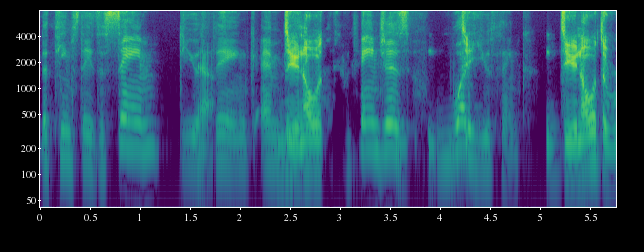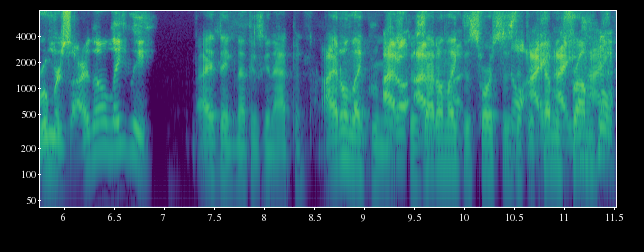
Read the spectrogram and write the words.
the team stays the same? Do you Yeah. think? And Do you know what? changes? What do, do you think? do you know what the rumors are though lately? I think nothing's gonna happen. I don't like rumors I don't- because I I, don't don't- like the sources No, that they're I- coming I- from. I,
